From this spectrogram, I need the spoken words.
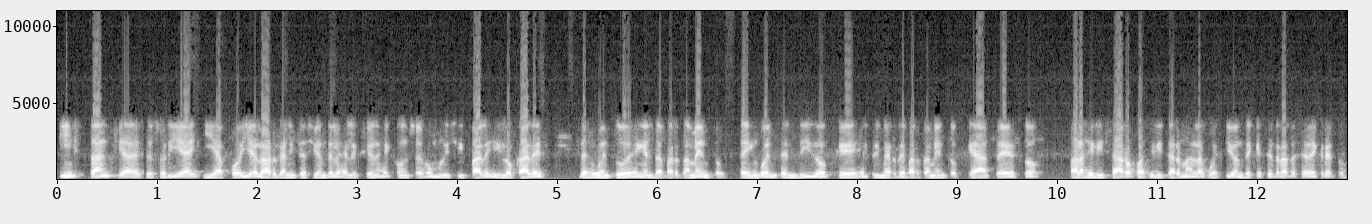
instancia de asesoría y apoyo a la organización de las elecciones de consejos municipales y locales de juventudes en el departamento. Tengo entendido que es el primer departamento que hace esto para agilizar o facilitar más la cuestión. ¿De qué se trata ese decreto?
